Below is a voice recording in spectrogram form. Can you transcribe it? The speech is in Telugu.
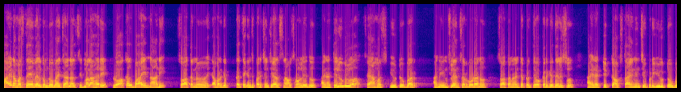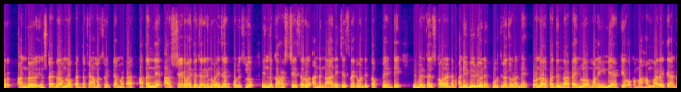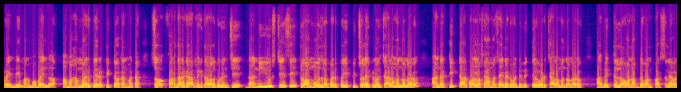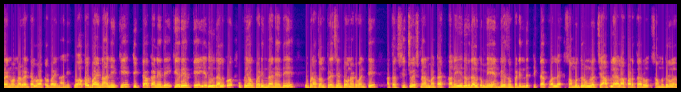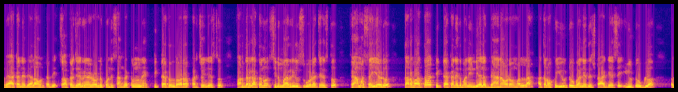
Hi namaste. Welcome to my channel Cinemalahari local boy Nani. So అతను ఎవరికి ప్రత్యేకించి పరిచయం చేయాల్సిన అవసరం లేదు. ఆయన తెలుగులో ఫేమస్ యూట్యూబర్ అండ్ ఇన్ఫ్లుయెన్సర్ కూడాను. సో అతను అంటే ప్రతి ఒక్కరికి తెలుసు. ఆయన టిక్ టాక్ స్థాయి నుంచి ఇప్పుడు యూట్యూబర్ అండ్ ఇన్స్టాగ్రామ్లో పెద్ద ఫేమస్ వ్యక్తి అన్నమాట. అతన్ని అరెస్ట్ చేయడం అయితే జరిగింది వైజాగ్ పోలీసులు. ఎందుకు అరెస్ట్ చేశారు? అండ్ నాని చేసినటువంటి తప్పు ఏంటి? ఇది మీరు తెలుసుకోవాలంటే అండ్ ఈ వీడియోని పూర్తిగా చూడండి. రెండు వేల పద్దెనిమిది ఆ టైంలో మన ఇండియాకి ఒక మహమ్మారి అయితే ఎంటర్ అయింది మన మొబైల్లో. ఆ మహమ్మారి పేరు టిక్ టాక్ అనమాట సో ఫర్దర్గా మిగతా వాళ్ళ గురించి దాన్ని యూజ్ చేసి ఆ మోజులో పడిపోయి పిచ్చోలు అయిపోయిన వాళ్ళు చాలా మంది ఉన్నారు. అండ్ టిక్ టాక్ వల్ల ఫేమస్ అయినటువంటి వ్యక్తులు కూడా చాలా మంది ఉన్నారు. ఆ వ్యక్తుల్లో one of the one person ఎవరైనా ఉన్నారంటే local boy Nani. Local boy నానికి టిక్ టాక్ అనేది కెరీర్కి ఎదుగుదలకు ఉపయోగపడింది అనేది ఇప్పుడు అతను ప్రెసెంట్ ఉన్నటువంటి అతని సిచ్యువేషన్ అన్నమాట. తన ఎదుగుదలకు మెయిన్ బేజం పడింది టిక్ టాక్ వల్లే. సముద్రంలో చేపలు ఎలా పడతారు సముద్రంలో వేట అనేది ఎలా ఉంటది? సో అక్కడ జరిగినటువంటి కొన్ని సంఘటనలని టిక్ టాక్ల ద్వారా పరిచయం చేస్తూ ఫర్దర్గా అతను సినిమా రీల్స్ కూడా చేస్తూ ఫేమస్ అయ్యాడు. తర్వాత టిక్ టాక్ అనేది మన ఇండియాలో బ్యాన్ అవడం వల్ల అతను ఒక యూట్యూబ్ అనేది స్టార్ట్ చేసి యూట్యూబ్లో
